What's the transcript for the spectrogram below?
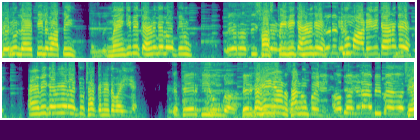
ਤੈਨੂੰ ਲੈਤੀ ਲਵਾਤੀ। ਮਹਿੰਗੀ ਵੀ ਕਹਿਣਗੇ ਲੋਕ ਇਹਨੂੰ। ਸਸਤੀ ਵੀ ਕਹਿਣਗੇ। ਇਹਨੂੰ ਮਾੜੀ ਵੀ ਕਹਿਣਗੇ। ਐਂ ਵੀ ਕਹਿਣਗੇ ਰਾਜੂ ਠੱਗ ਨੇ ਦਵਾਈ ਹੈ? ਤੇ ਫੇਰ ਕੀ ਹੋਊਗਾ? ਫੇਰ ਕਹੀ ਜਾਣ ਸਾਨੂੰ ਕੋਈ ਨਹੀਂ। ਆਪਾਂ ਕਿਹੜਾ ਵੀ ਪੈਸਾ ਜੇ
